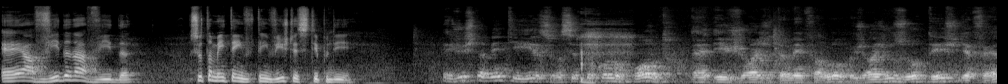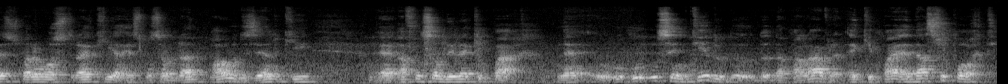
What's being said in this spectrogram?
é a vida na vida. O senhor também tem, tem visto esse tipo de. É justamente isso. Você tocou no ponto, né, e Jorge também falou. Jorge usou o texto de Efésios para mostrar que a responsabilidade, Paulo dizendo que é, a função dele é equipar. Né? O, o, o sentido do, do, da palavra equipar é dar suporte.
